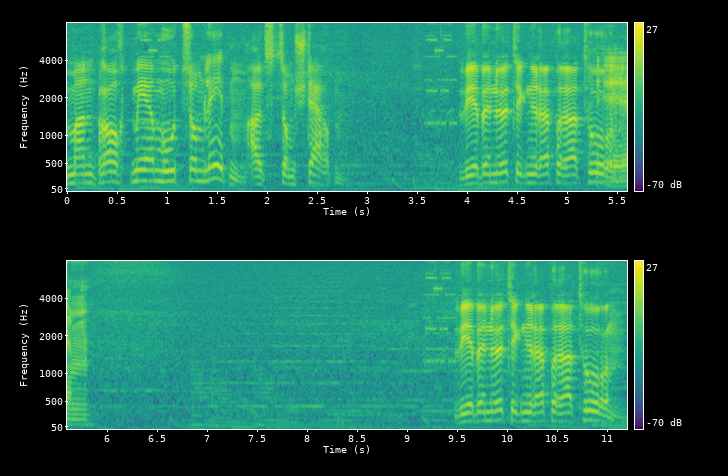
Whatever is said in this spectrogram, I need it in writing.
Man braucht mehr Mut zum Leben als zum Sterben. Wir benötigen Reparaturen. Ähm, Wir benötigen Reparaturen.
